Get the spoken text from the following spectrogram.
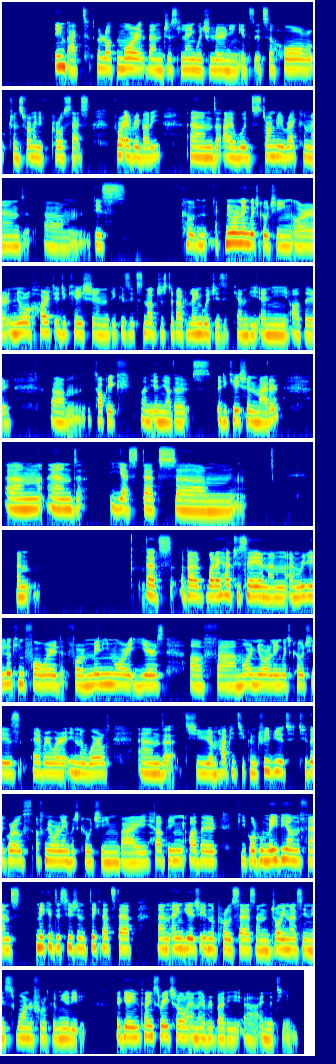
impact a lot more than just language learning. It's it's a whole transformative process for everybody, and I would strongly recommend um, this like neuro language coaching or neuro heart education because it's not just about languages. It can be any other um, topic on any other education matter, um, and yes, that's. Um, I'm that's about what I had to say, and I'm I'm really looking forward for many more years of uh, more neurolanguage coaches everywhere in the world, and to I'm happy to contribute to the growth of neurolanguage coaching by helping other people who may be on the fence make a decision, take that step, and engage in the process and join us in this wonderful community. Again, thanks, Rachel, and everybody uh, in the team.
